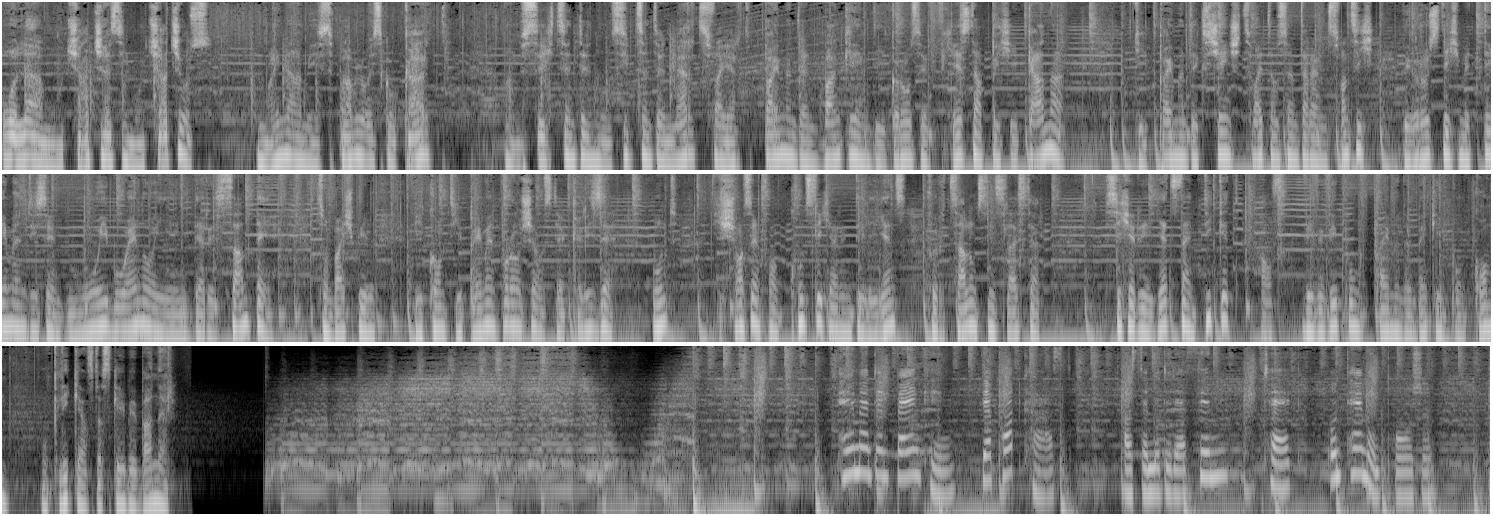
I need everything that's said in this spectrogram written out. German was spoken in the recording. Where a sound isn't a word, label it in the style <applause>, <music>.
Hola muchachas y muchachos. Mein Name ist Pablo Escocart. Am 16. und 17. März feiert Payment Banking die große Fiesta Mexicana. Die Payment Exchange 2023 begrüßt dich mit Themen, die sind muy bueno y interesante. Zum Beispiel, wie kommt die Payment-Branche aus der Krise und die Chancen von künstlicher Intelligenz für Zahlungsdienstleister. Sichere jetzt ein Ticket auf www.paymentandbanking.com und klicke auf das gelbe Banner. Payment and Banking, der Podcast aus der Mitte der Fin, Tech und Payment Branche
